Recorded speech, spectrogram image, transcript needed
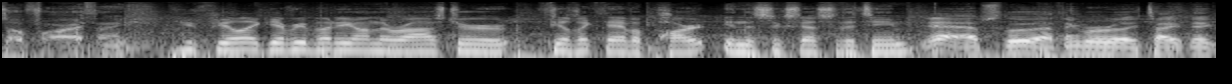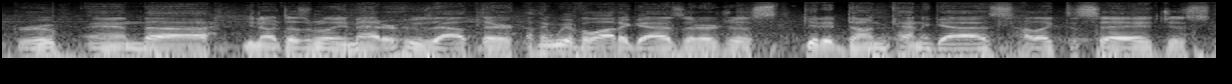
so far. I think. Do you feel like everybody on the roster feels like they have a part in the success of the team? Yeah, absolutely. I think we're a really tight knit group, and uh, you know it doesn't really matter who's out there. I think we have a lot of guys that are just get it done kind of guys. I like to say, just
